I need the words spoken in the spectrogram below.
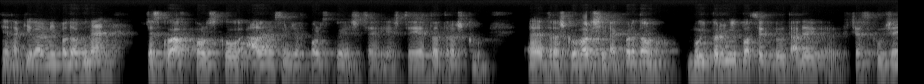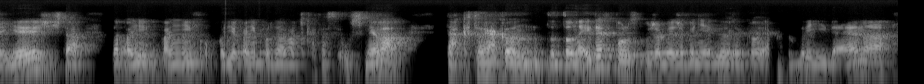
je taky velmi podobné v Česku a v Polsku, ale myslím, že v Polsku ještě, ještě je to trošku, eh, trošku horší. Tak proto můj první pocit byl tady v Česku, že ježiš, ta, ta paní, paní v obchodě, paní prodavačka, ta se usměvá. Tak to jako, to, to nejde v Polsku, že by, že by někdo řekl jako dobrý den a,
